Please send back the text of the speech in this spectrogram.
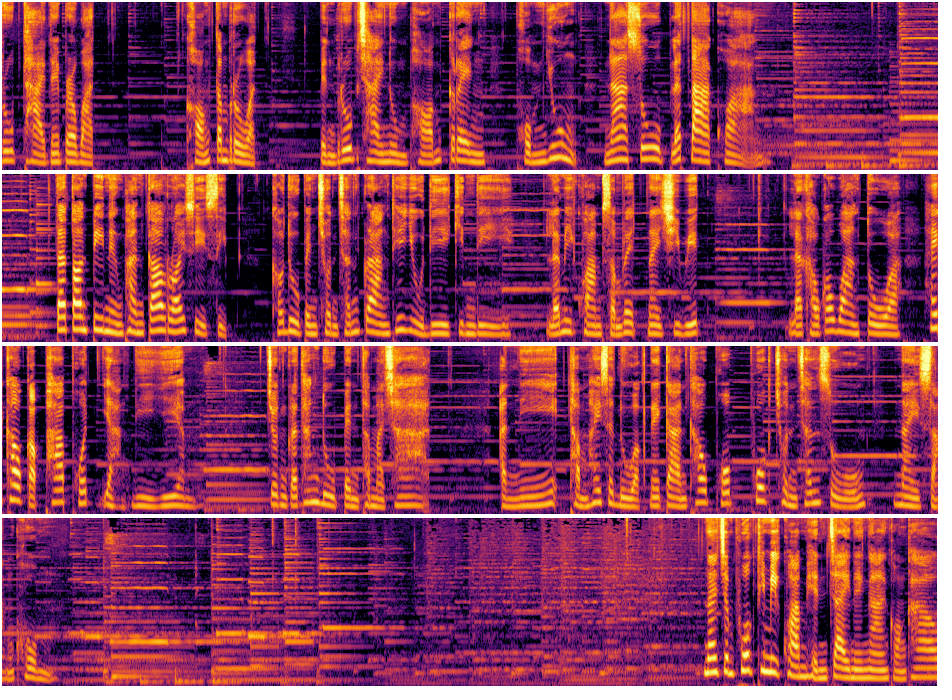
รูปถ่ายในประวัติ ของตำรวจเป็นรูปชายหนุ่มผอมเกรง ผมยุ่ง หน้าซูบและตาขวาง แต่ตอนปี 1940 เขาดูเป็นชนชั้นกลางที่อยู่ดีกินดี และมีความสำเร็จในชีวิต และเขาก็วางตัวให้เข้ากับภาพพจน์อย่างดีเยี่ยม จนกระทั่งดูเป็นธรรมชาติ อันนี้ทำให้สะดวกในการเข้าพบพวกชนชั้นสูงในสังคม ในจำพวกที่มีความเห็นใจในงานของเขา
